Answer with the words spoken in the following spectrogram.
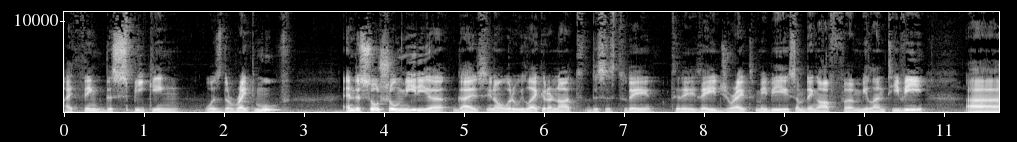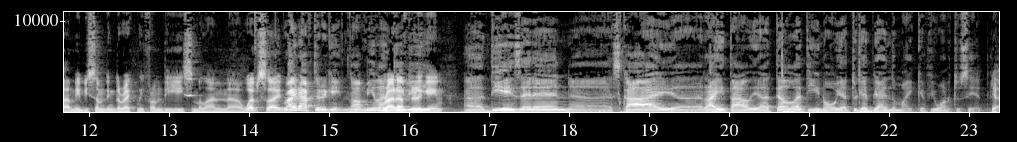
I think the speaking was the right move, and the social media guys. You know, whether we like it or not, this is today today's age, right? Maybe something off uh, Milan TV, uh, maybe something directly from the AC Milan uh, website. Right after the game, not Milan TV. Right TV. after the game. Uh, DAZN, uh, Sky, uh, Rai Italia, Tel Latino. You had to get behind the mic if you wanted to see it. Yeah.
